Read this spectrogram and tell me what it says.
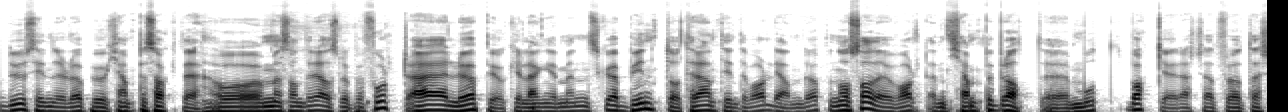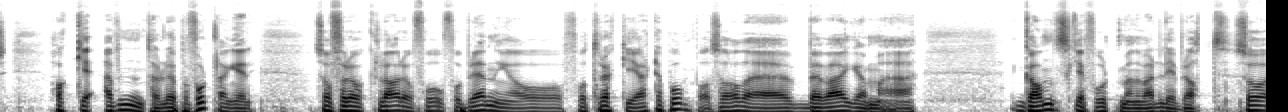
Du Sindre løper jo kjempesakte, og mens Andreas løper fort. Jeg løper jo ikke lenger, men skulle jeg begynt å trene til intervall igjen løpe nå, så hadde jeg valgt en kjempebratt eh, motbakke, rett og slett for at jeg har ikke evnen til å løpe fort lenger. Så for å klare å få forbrenninga og få trøkk i hjertepumpa, så hadde jeg beveget meg ganske fort, men veldig bratt. Så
